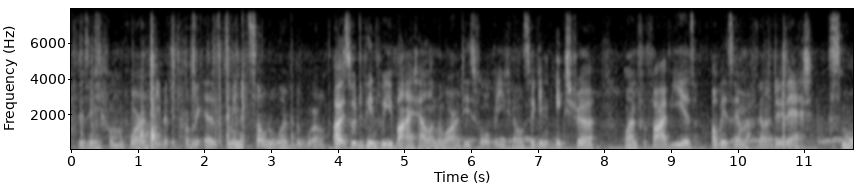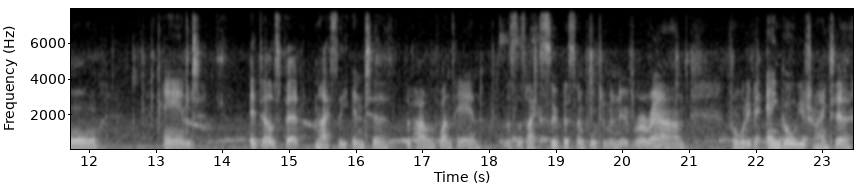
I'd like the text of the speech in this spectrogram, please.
if there's any form of warranty, but there probably is. I mean, it's sold all over the world. Oh, so it depends where you buy it, how long the warranty's for, but you can also get an extra one for five years. Obviously, I'm not going to do that. Small and it does fit nicely into the palm of one's hand. This is like super simple to maneuver around from whatever angle you're trying to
